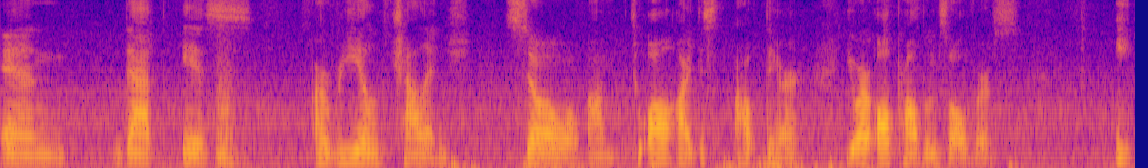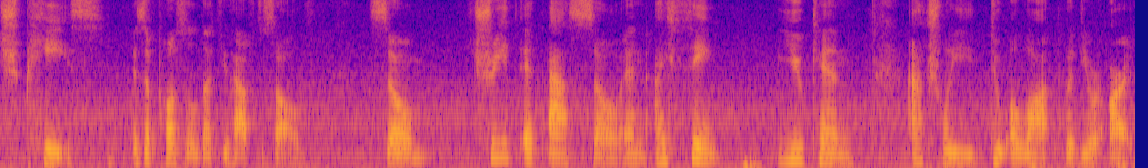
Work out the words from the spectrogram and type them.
and that is a real challenge. So, um, to all artists out there, you are all problem solvers. Each piece is a puzzle that you have to solve. So, treat it as so, and I think you can actually do a lot with your art.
